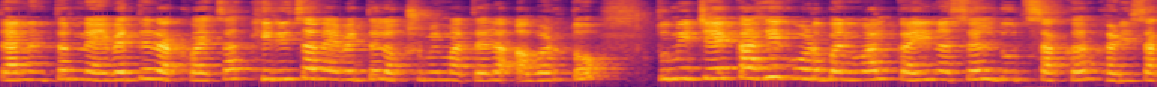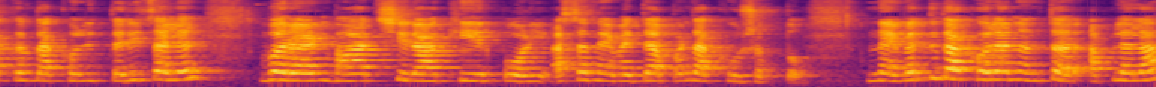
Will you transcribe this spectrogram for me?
त्यानंतर नैवेद्य दाखवायचा. खिरीचा नैवेद्य लक्ष्मी मातेला आवडतो. तुम्ही जे काही गोड बनवाल काही नसेल दूध साखर खडी साखर दाखवली तरी चालेल. वरण भात शिरा खीर पोळी असं नैवेद्य आपण दाखवू शकतो. नैवेद्य दाखवल्यानंतर आपल्याला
